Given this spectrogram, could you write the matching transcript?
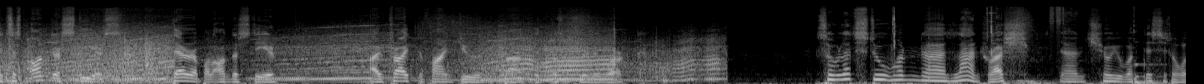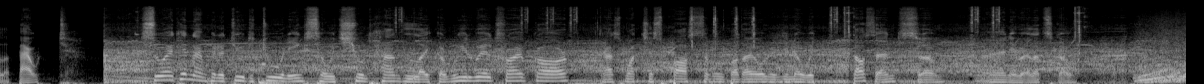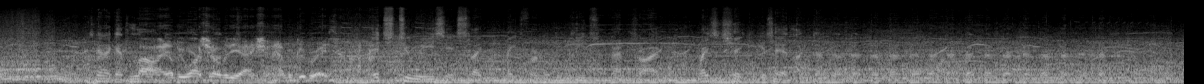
it just understeers, terrible understeer. I've tried to fine tune, but it doesn't really work. So let's do one uh, land rush and show you what this is all about. So again I'm gonna do the tuning so it should handle like a real wheel drive car as much as possible but I already know it doesn't so anyway let's go. It's gonna get loud. Alright, I'll be watching over the action. Have a good race. It's too easy, it's like made for little kids who can't drive. Why is he shaking his head like that?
